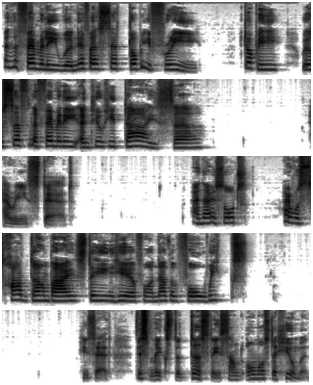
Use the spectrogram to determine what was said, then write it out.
And the family will never set Dobby free. Dobby will serve the family until he dies, sir. Harry stared. And I thought I was hard done by staying here for another four weeks. He said, This makes the Dursley sound almost human.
